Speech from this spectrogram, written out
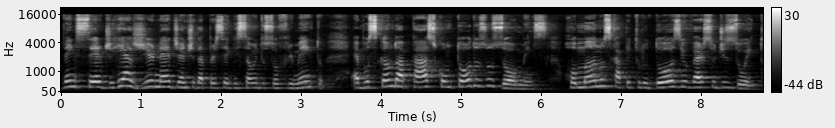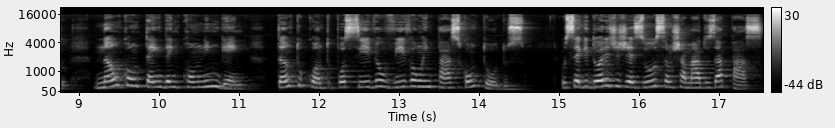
vencer, de reagir né, diante da perseguição e do sofrimento, é buscando a paz com todos os homens. Romanos capítulo 12, o verso 18. Não contendem com ninguém, tanto quanto possível vivam em paz com todos. Os seguidores de Jesus são chamados à paz.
